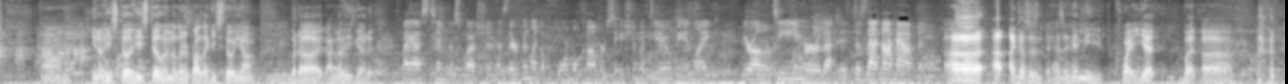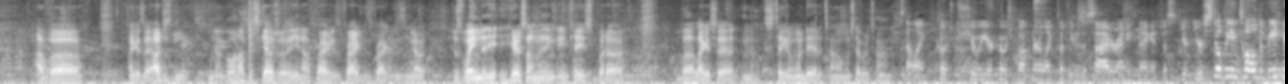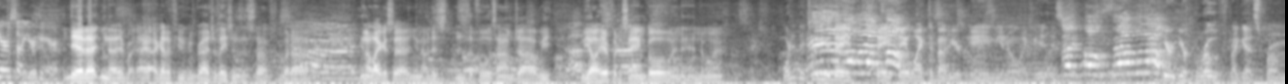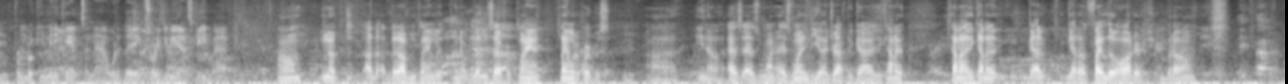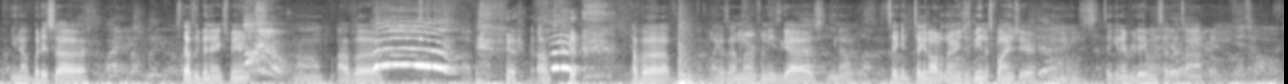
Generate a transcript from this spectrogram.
Um, you know, he's still he's still in the learning process. Like he's still young, but uh, I know he's got it. I asked Tim this question: Has there been like a formal conversation with you, being like you're on the team, or that does that not happen? Uh, I, I guess it hasn't hit me quite yet, but uh, I've uh, like I said, I've just been you know going off the schedule, you know, practice, practice, practice, you know, just waiting to hear something in, in case. But uh, but like I said, you know, just taking it one day at a time, one step at a time. It's not like Coach Shuey or Coach Buckner like took you to the side or anything. It's just you're, you're still being told to be here, so you're here. yeah, that you know, I, I, got a few congratulations and stuff, but uh, you know, like I said, you know, this this is a full time job. We we all here for the same goal and, and to win. What did they tell you they, they, they liked about your game? You know, like is your your growth, I guess, from from rookie minicamp to now. What did they sort of give you as feedback? Um, you know, I, that I've been playing with, you know, relentless effort, playing playing with a purpose. Uh, you know, as as one as one of the undrafted guys, you kind of kind of kind of got got to fight a little harder. But um, you know, but it's uh, it's definitely been an experience. Um, I've uh. I've, I've uh, like I said, I'm learning from these guys. You know, taking taking all the learning, just being a sponge here, and just taking every day one step at a time.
